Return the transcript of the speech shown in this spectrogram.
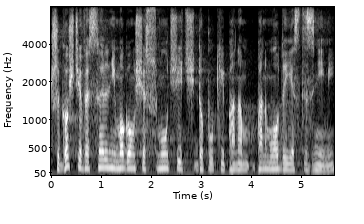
Czy goście weselni mogą się smucić, dopóki Pan młody jest z nimi?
